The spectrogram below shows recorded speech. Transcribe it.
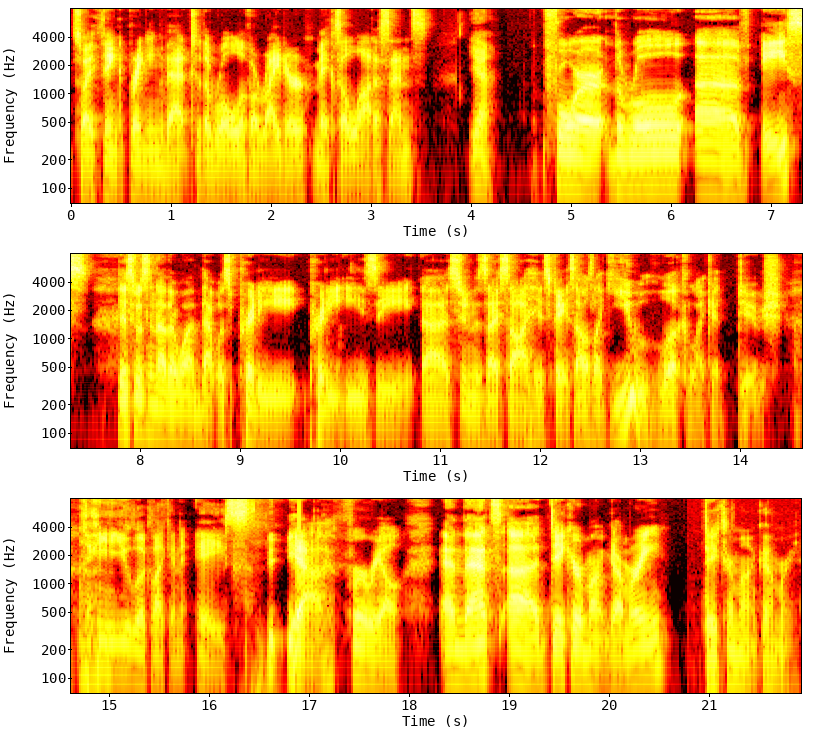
So I think bringing that to the role of a writer makes a lot of sense. Yeah. For the role of Ace, this was another one that was pretty pretty easy. Uh, as soon as I saw his face, I was like, "You look like a douche." you look like an ace. yeah, for real. And that's uh, Dacre Montgomery. Dacre Montgomery.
